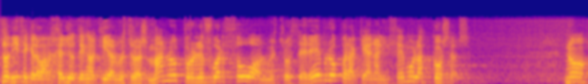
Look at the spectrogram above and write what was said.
No dice que el Evangelio tenga que ir a nuestras manos por el esfuerzo o a nuestro cerebro para que analicemos las cosas. No,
